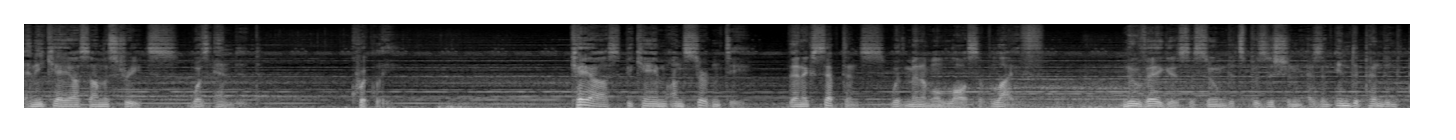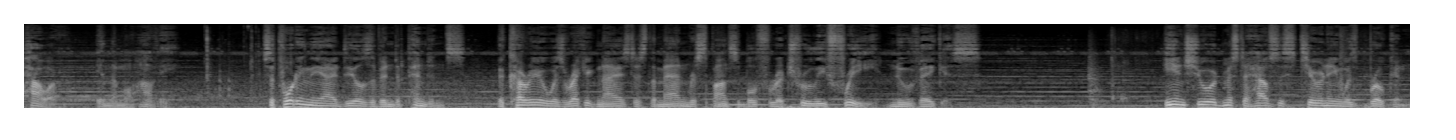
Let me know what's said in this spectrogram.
Any chaos on the streets was ended. Quickly. Chaos became uncertainty, then acceptance with minimal loss of life. New Vegas assumed its position as an independent power in the Mojave. Supporting the ideals of independence, the courier was recognized as the man responsible for a truly free New Vegas. He ensured Mr. House's tyranny was broken,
